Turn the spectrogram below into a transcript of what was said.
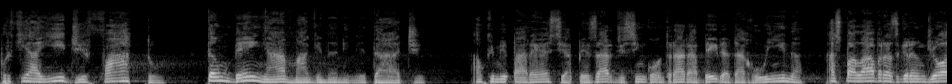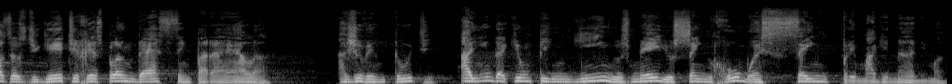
porque aí, de fato, também há magnanimidade. Ao que me parece, apesar de se encontrar à beira da ruína, as palavras grandiosas de Goethe resplandecem para ela. A juventude, ainda que um pinguinho, meio sem rumo, é sempre magnânima.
